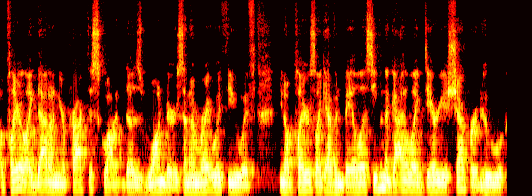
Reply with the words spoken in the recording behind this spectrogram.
a player like that on your practice squad does wonders. And I'm right with you with, you know, players like Evan Baylis, even a guy like Darrius Shepherd, who,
